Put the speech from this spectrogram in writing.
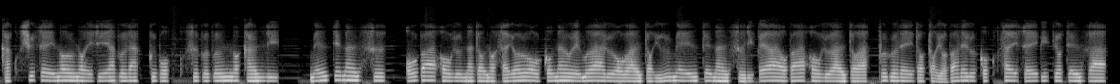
各種性能の維持やブラックボックス部分の管理、メンテナンス、オーバーホールなどの作業を行う MRO&U メンテナンスリペアオーバーホールアップグレードと呼ばれる国際整備拠点が、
